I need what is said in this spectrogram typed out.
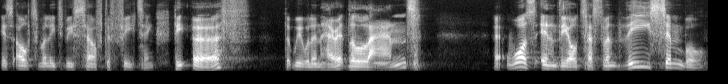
is ultimately to be self defeating. The earth that we will inherit, the land, uh, was in the Old Testament the symbol,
